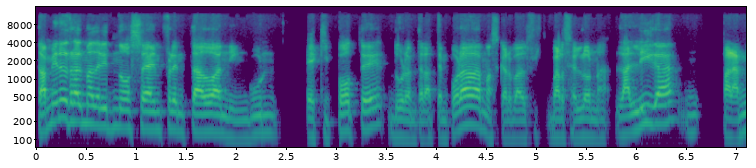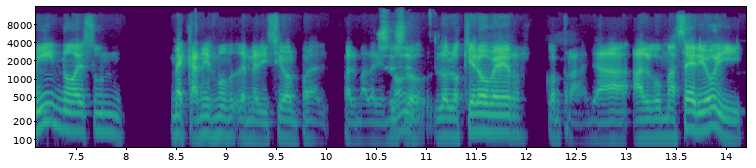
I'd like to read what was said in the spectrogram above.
también el Real Madrid no se ha enfrentado a ningún equipote durante la temporada, más que al Bar- Barcelona. La liga, para mí, no es un mecanismo de medición para el, para el Madrid, Sí, ¿no? sí. Lo, lo- lo quiero ver contra ya algo más serio y,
